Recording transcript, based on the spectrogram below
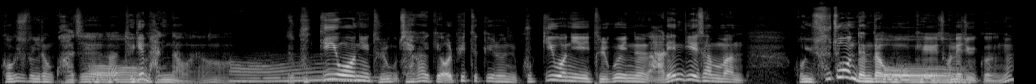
거기서도 이런 과제가 어. 되게 많이 나와요. 어. 그래서 국기원이 들고 제가 이렇게 얼핏 듣기로는 국기원이 들고 있는 R&D 예산만 거의 수조 원 된다고 오. 이렇게 전해지고 있거든요.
